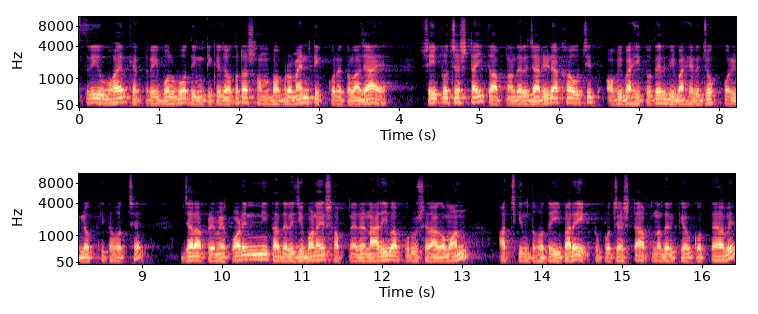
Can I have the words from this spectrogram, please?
স্ত্রী, উভয়ের ক্ষেত্রেই বলব, দিনটিকে যতটা সম্ভব রোম্যান্টিক করে তোলা যায় সেই প্রচেষ্টাই তো আপনাদের জারি রাখা উচিত। অবিবাহিতদের বিবাহের যোগ পরিলক্ষিত হচ্ছে। যারা প্রেমে পড়েননি, তাদের জীবনে স্বপ্নের নারী বা পুরুষের আগমন আজ কিন্তু হতেই পারে। একটু প্রচেষ্টা আপনাদেরকেও করতে হবে।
